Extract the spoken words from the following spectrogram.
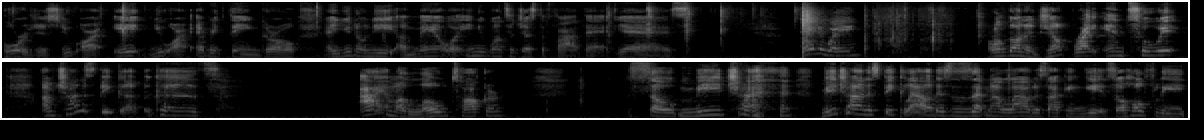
gorgeous. You are it. You are everything, girl. And you don't need a man or anyone to justify that. Yes. Anyway, I'm going to jump right into it. I'm trying to speak up because I am a low talker. So me trying me trying to speak loud, this is at my loudest I can get. So hopefully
